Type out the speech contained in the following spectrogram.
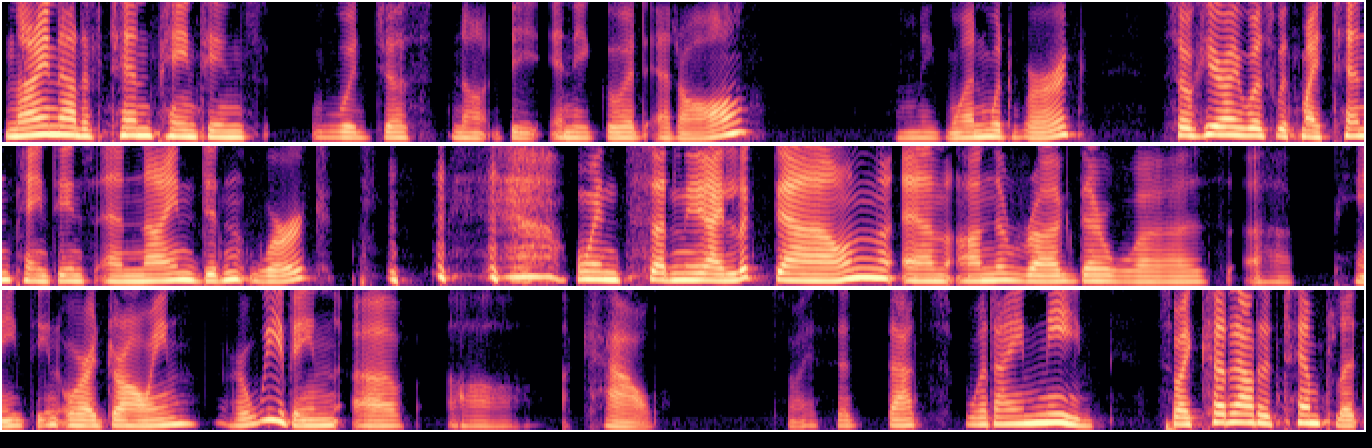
nine out of 10 paintings would just not be any good at all. Only one would work. So here I was with my 10 paintings, and nine didn't work. when suddenly I looked down, and on the rug there was a painting or a drawing or weaving of uh, a cow. So I said, That's what I need. So I cut out a template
